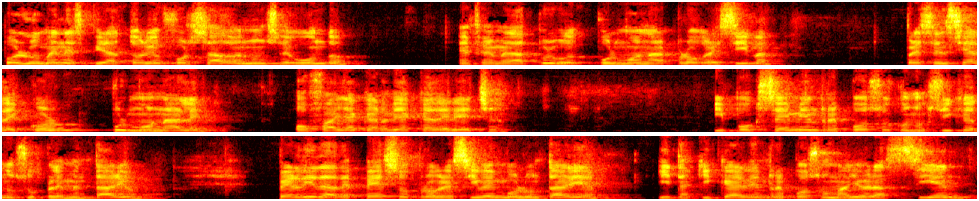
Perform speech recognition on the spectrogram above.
volumen expiratorio forzado en un segundo, enfermedad pulmonar progresiva, presencia de cor pulmonale o falla cardíaca derecha hipoxemia en reposo con oxígeno suplementario, pérdida de peso progresiva involuntaria y taquicardia en reposo mayor a 100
